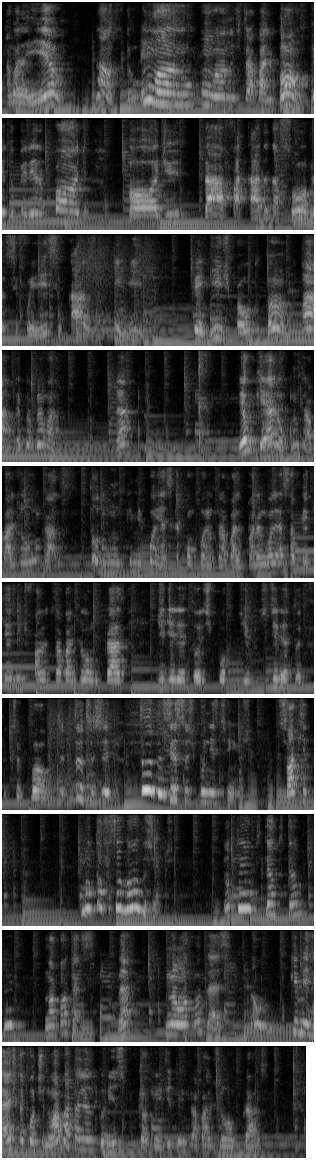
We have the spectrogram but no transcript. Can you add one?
Agora eu não, um ano, um ano de trabalho bom, Vitor Pereira pode, pode dar a facada da sogra, se foi esse o caso, e feliz para outro canto, lá, não tem problema não. Né? Eu quero um trabalho de longo prazo. Todo mundo que me conhece, que acompanha o trabalho do Parangolé, sabe que aqui a gente fala de trabalho de longo prazo de diretor esportivo, de diretor de futebol, de todos, de, todos esses bonitinhos. Só que não está funcionando, gente. Eu tento, tento, tento, e não acontece, né? Não acontece. Então, o que me resta é continuar batalhando por isso, porque eu acredito em trabalho de longo prazo.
